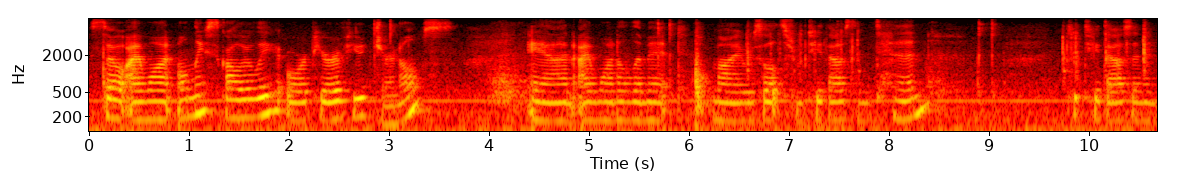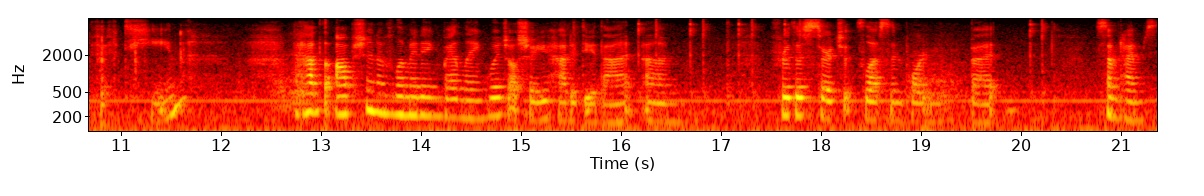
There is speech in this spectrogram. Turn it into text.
So I want only scholarly or peer-reviewed journals and I want to limit my results from 2010 to 2015. I have the option of limiting by language. I'll show you how to do that. Um, for this search it's less important, but sometimes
